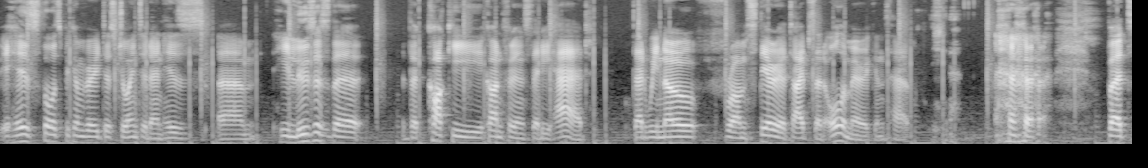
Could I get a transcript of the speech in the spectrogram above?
his thoughts become very disjointed, and his um, he loses the the cocky confidence that he had, that we know from stereotypes that all Americans have. yeah. but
